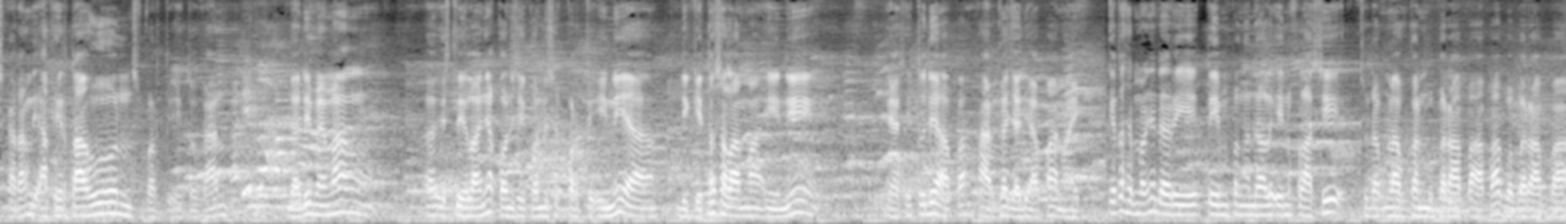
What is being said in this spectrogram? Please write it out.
Sekarang di akhir tahun seperti itu kan. Jadi memang eh, istilahnya kondisi-kondisi seperti ini ya di kita selama ini ya itu dia apa? Harga jadi apa naik? Kita sebenarnya dari tim pengendali inflasi sudah melakukan beberapa apa? Beberapa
